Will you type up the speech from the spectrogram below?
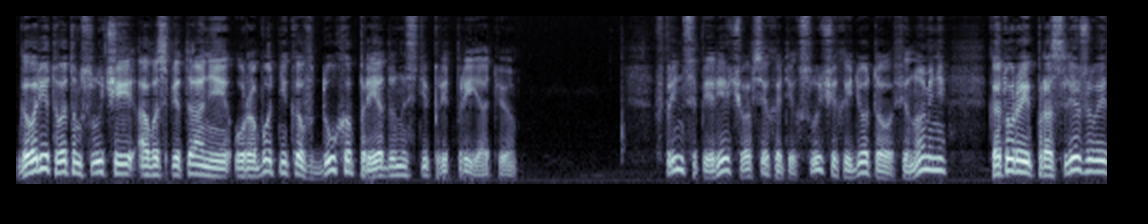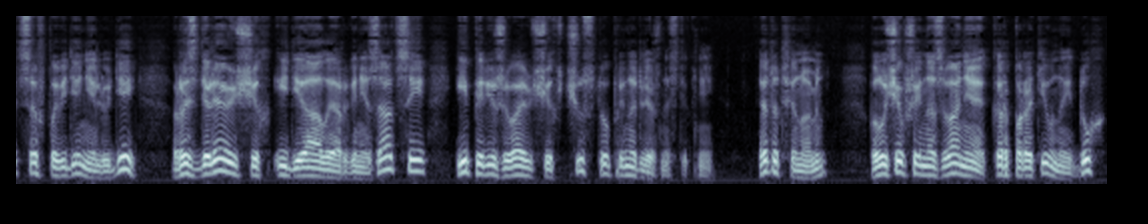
говорит в этом случае о воспитании у работников духа преданности предприятию. В принципе, речь во всех этих случаях идет о феномене, который прослеживается в поведении людей, разделяющих идеалы организации и переживающих чувство принадлежности к ней. Этот феномен, получивший название «корпоративный дух»,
